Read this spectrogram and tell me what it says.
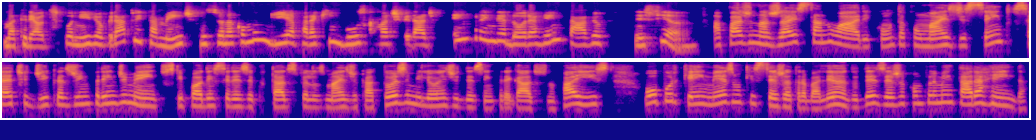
O material disponível gratuitamente funciona como um guia para quem busca uma atividade empreendedora rentável nesse ano. A página já está no ar e conta com mais de 107 dicas de empreendimentos que podem ser executados pelos mais de 14 milhões de desempregados no país ou por quem, mesmo que esteja trabalhando, deseja complementar a renda.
